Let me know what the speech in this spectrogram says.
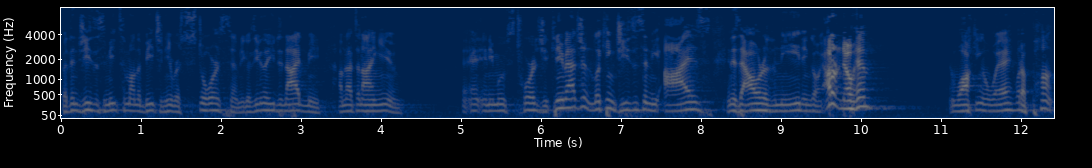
But then Jesus meets him on the beach and he restores him. He goes, Even though you denied me, I'm not denying you. And, and, he moves towards you. Can you imagine looking Jesus in the eyes in his hour of need and going, I don't know him? And walking away? What a punk.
